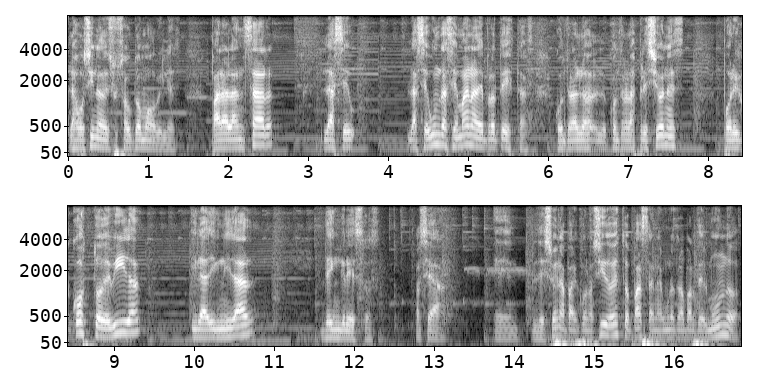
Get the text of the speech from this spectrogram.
las bocinas de sus automóviles, para lanzar la, se- la segunda semana de protestas contra, la- contra las presiones por el costo de vida y la dignidad de ingresos. O sea, eh, ¿le suena para conocido esto? ¿Pasa en alguna otra parte del mundo?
